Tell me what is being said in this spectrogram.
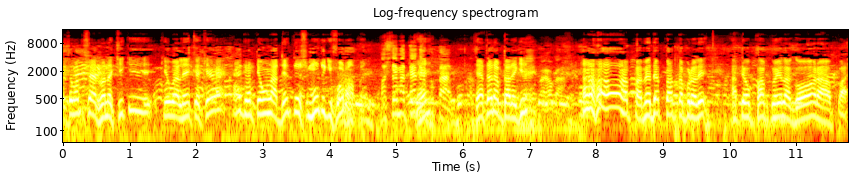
Estamos observando aqui que, que o elenco aqui é, é grande. Tem um lá dentro, tem esse mundo aqui fora, rapaz. Nós temos até Tem? deputado. Tem até deputado aqui? Tem, ah, rapaz, meu deputado tá por ali. Até um papo com ele agora, rapaz.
